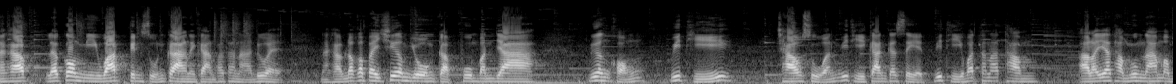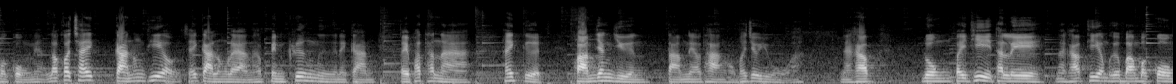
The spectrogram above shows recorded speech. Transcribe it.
นะครับแล้วก็มีวัดเป็นศูนย์กลางในการพัฒนาด้วยนะครับแล้วก็ไปเชื่อมโยงกับภูมิปัญญา เรื่องของวิถีชาวสวน วิถีการเกษตร วิถีวัฒนธรรมอารยธรรมรุ่มน้ำบางประกงเนี่ยเราก็ใช้การท่องเที่ยวใช้การโรงแรมนะครับเป็นเครื่องมือในการไปพัฒนาให้เกิดความยั่งยืนตามแนวทางของพระเจ้าอยู่หัวนะครับลงไปที่ทะเลนะครับที่อำเภอบางปะกง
